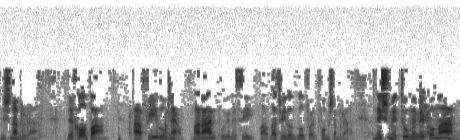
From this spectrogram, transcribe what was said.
Mishnah Brura. V'chol pa'am. Afilu. Now, Maran, we're going to see. Well, let's read a little further before Mishnah Brura. Nishmetu mimekomam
